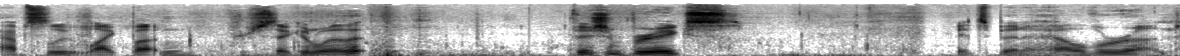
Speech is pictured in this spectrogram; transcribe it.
absolute like button for sticking with it. Fishing freaks, it's been a hell of a run.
